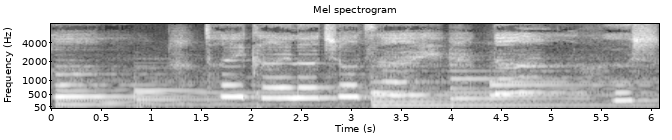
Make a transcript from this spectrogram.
窗。推开了，就再难合上。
